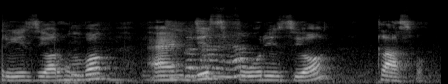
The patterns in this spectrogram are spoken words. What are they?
Three is your homework and this four is your class work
